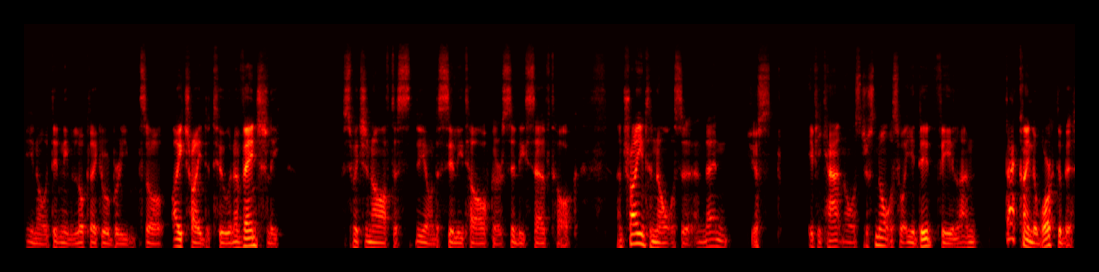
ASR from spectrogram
You know, it didn't even look like they were breathing. So I tried the two, and eventually switching off the you know the silly talk or silly self talk and trying to notice it and then just if you can't notice just notice what you did feel and that kind of worked a bit.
